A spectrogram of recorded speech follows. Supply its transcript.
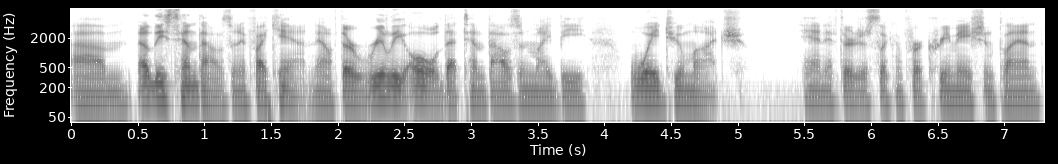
um, at least ten thousand if I can. Now, if they're really old, that ten thousand might be way too much. And if they're just looking for a cremation plan,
